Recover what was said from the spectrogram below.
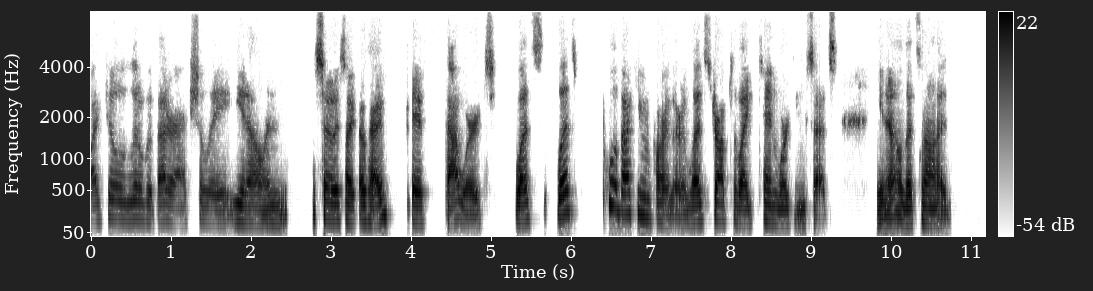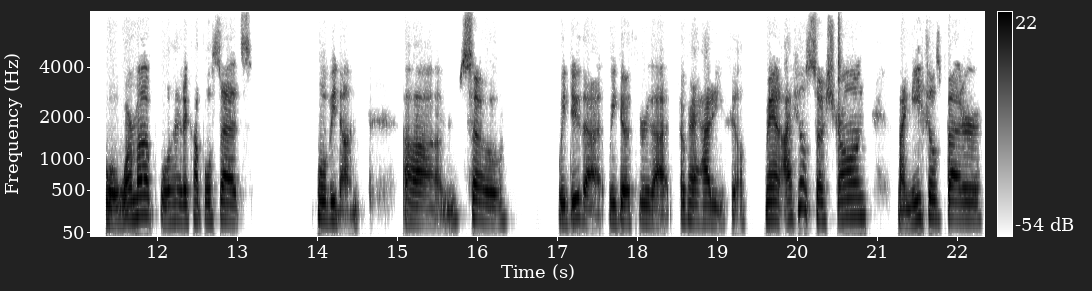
I feel a little bit better actually, you know, and so it's like, okay, if that worked, let's let's pull it back even farther. Let's drop to like 10 working sets. You know, that's not we'll warm up, we'll hit a couple sets, we'll be done. Um, so we do that. We go through that. Okay, how do you feel? Man, I feel so strong. My knee feels better.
